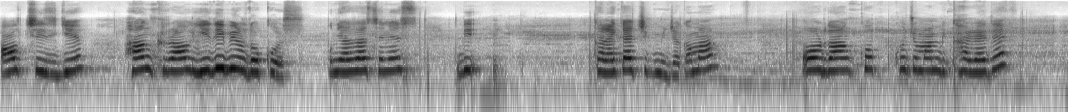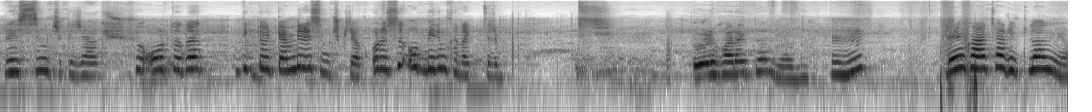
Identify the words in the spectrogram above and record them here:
alt çizgi Hankral 719. Bunu yazarsanız bir karakter çıkmayacak ama oradan ko- kocaman bir karede resim çıkacak. Şu ortada dikdörtgen bir resim çıkacak. Orası o benim karakterim. Öyle karakter mi oldu? Hı hı. Benim karakter yüklenmiyor.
